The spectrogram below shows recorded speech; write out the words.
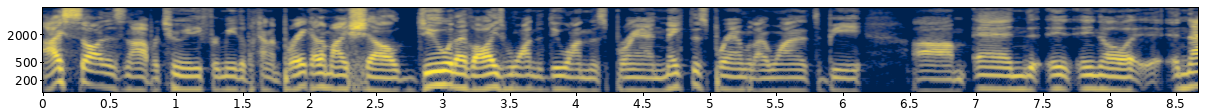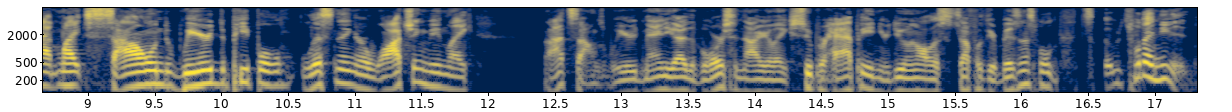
I saw it as an opportunity for me to kind of break out of my shell, do what I've always wanted to do on this brand, make this brand what I wanted it to be. Um, and you know, and that might sound weird to people listening or watching, being like, "That sounds weird, man. You got a divorce and now you're like super happy and you're doing all this stuff with your business." Well, it's, it's what I needed.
